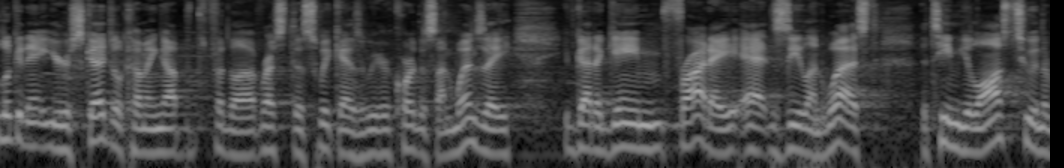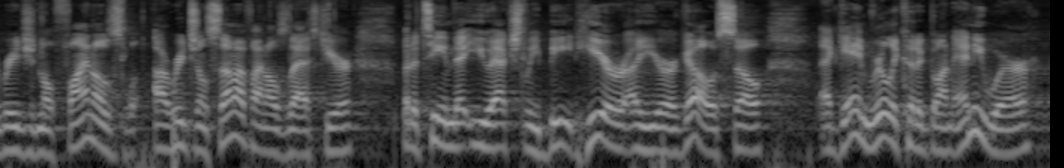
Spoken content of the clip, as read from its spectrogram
looking at your schedule coming up for the rest of this week as we record this on Wednesday, you've got a game Friday at Zeeland West, the team you lost to in the regional finals, uh, regional semifinals last year, but a team that you actually beat here a year ago. So a game really could have gone anywhere,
